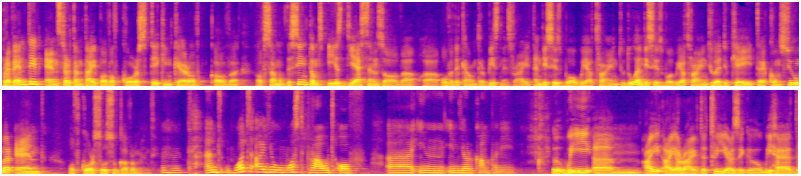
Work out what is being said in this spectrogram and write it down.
preventive and certain type of, of course, taking care of of, uh, of some of the symptoms is the essence of uh, uh over-the-counter business, right? And this is what we are trying to do, and this is what we are trying to educate consumer and, of course, also government. Mm-hmm. And what are you most proud of uh, in in your company? we, um, I, I, arrived three years ago. We had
